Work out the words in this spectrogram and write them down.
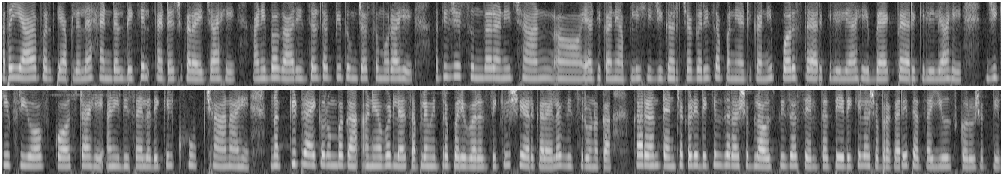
आता यावरती आपल्याला हँडल देखील अटॅच करायचे आहे. आणि बघा रिझल्ट अगदी तुमच्यासमोर आहे. अतिशय सुंदर आणि छान या ठिकाणी आपली ही जी घरच्या घरीच आपण या ठिकाणी पर्स तयार केलेली आहे बॅग तयार केलेली आहे जी की फ्री ऑफ कॉस्ट आहे आणि दिसायला देखील खूप छान आहे. नक्की ट्राय करून बघा आणि आवडल्यास आपल्या मित्रपरिवारास देखील शेअर करायला विसरू नका. कारण त्यांच्याकडे देखील जर असे ब्लाऊज पीस असेल तर ते देखील अशा प्रकारे त्याचा यूज करू शकतील.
